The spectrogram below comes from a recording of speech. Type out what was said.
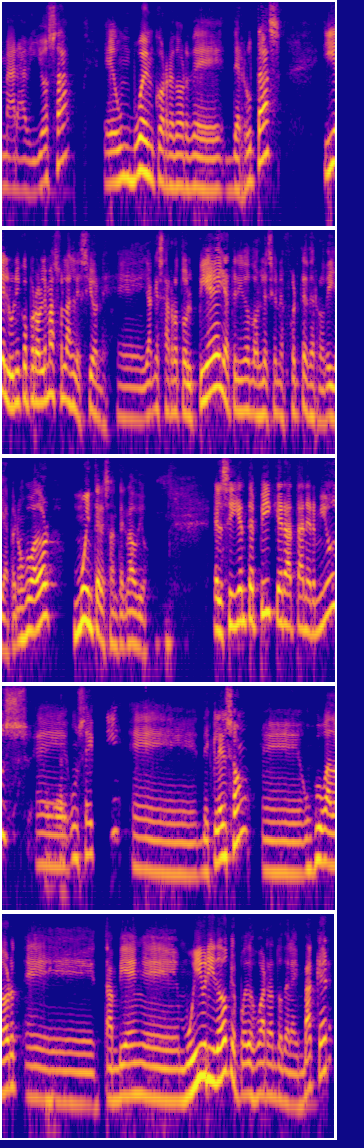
maravillosa eh, un buen corredor de, rutas. Y el único problema son las lesiones, eh, ya que se ha roto el pie y ha tenido dos lesiones fuertes de rodilla. Pero un jugador muy interesante, Claudio. El siguiente pick era Tanner Muse, eh, un safety de Clemson, un jugador también muy híbrido que puede jugar tanto de linebacker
